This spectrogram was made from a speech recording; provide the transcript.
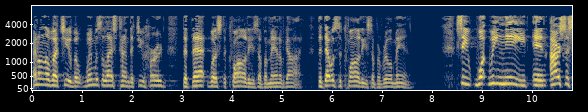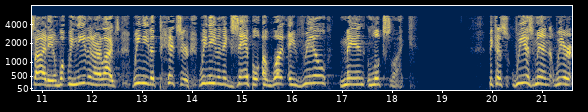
I don't know about you, but when was the last time that you heard that that was the qualities of a man of God? That that was the qualities of a real man? See, what we need in our society and what we need in our lives, we need a picture, we need an example of what a real man looks like. Because we as men, we're,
